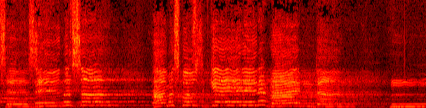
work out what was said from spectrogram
crosses in the sun. How am I supposed to get any riding done? Mm.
